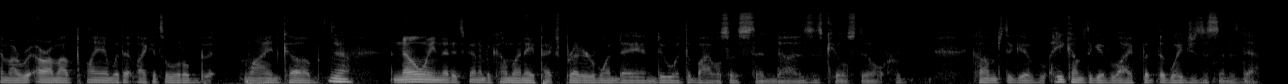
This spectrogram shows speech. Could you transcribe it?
Am I or am I playing with it like it's a little bit lion cub? Yeah. Knowing that it's going to become an apex predator one day and do what the Bible says sin does is kill, still, or comes to give. He comes to give life, but the wages of sin is death.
